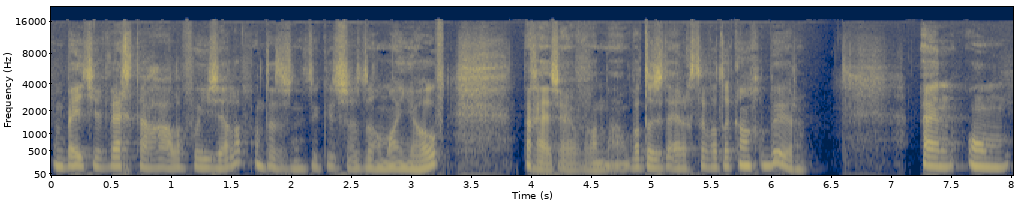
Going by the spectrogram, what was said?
een beetje weg te halen voor jezelf, want dat is natuurlijk is dat allemaal in je hoofd, dan ga je zeggen van, nou, wat is het ergste wat er kan gebeuren? En om,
